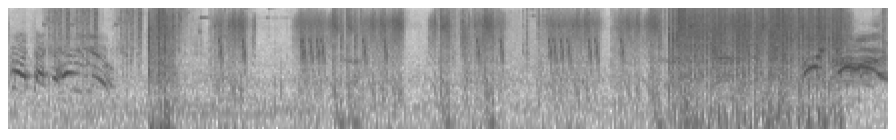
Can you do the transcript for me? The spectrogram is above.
Contact ahead of you! Find cover!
